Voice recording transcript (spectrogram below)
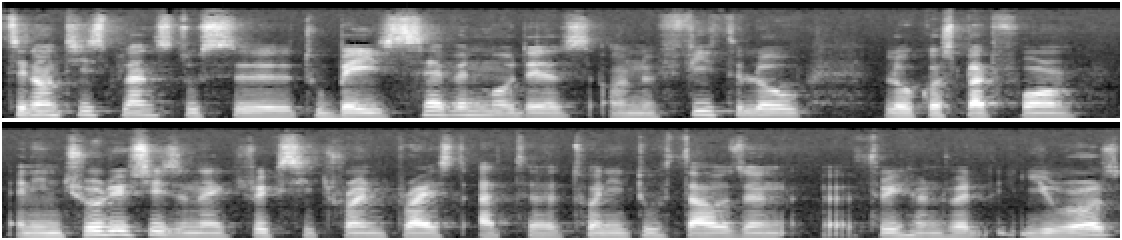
Stellantis plans to to base seven models on a fifth low low cost platform and introduces an electric Citroën priced at uh, 22,300 euros,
